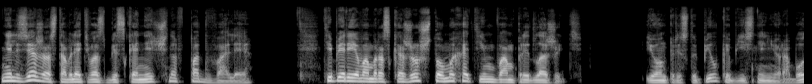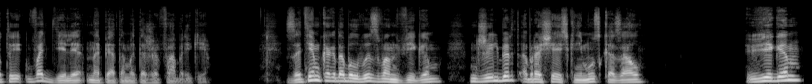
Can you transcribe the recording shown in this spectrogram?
Нельзя же оставлять вас бесконечно в подвале. Теперь я вам расскажу, что мы хотим вам предложить и он приступил к объяснению работы в отделе на пятом этаже фабрики. Затем, когда был вызван Вигом, Джильберт, обращаясь к нему, сказал: «Вигем,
